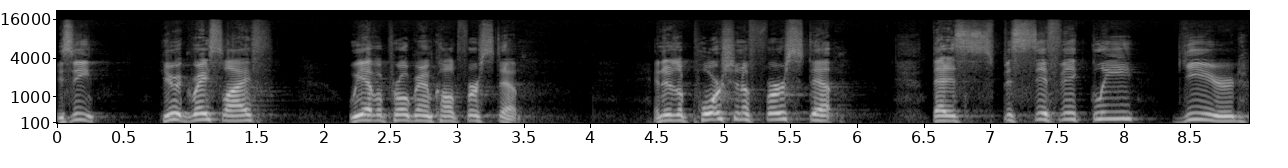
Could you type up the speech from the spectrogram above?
You see, here at Grace Life, we have a program called First Step. And there's a portion of First Step that is specifically geared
